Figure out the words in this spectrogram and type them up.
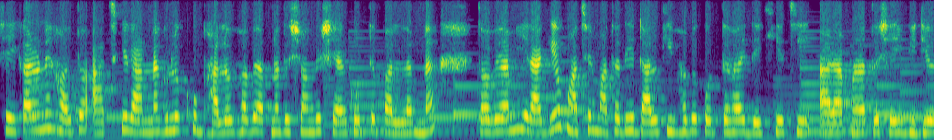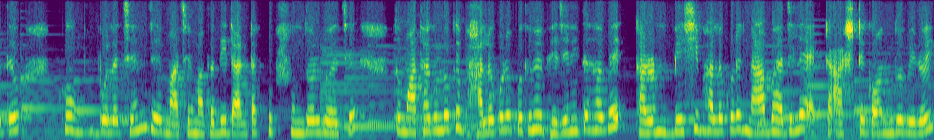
সেই কারণে হয়তো আজকে রান্নাগুলো খুব ভালোভাবে আপনাদের সঙ্গে শেয়ার করতে পারলাম না। তবে আমি এর আগেও মাছের মাথা দিয়ে ডাল কীভাবে করতে হয় দেখিয়েছি। আর আপনারা তো সেই ভিডিওতেও খুব বলেছেন যে মাছের মাথা দিয়ে ডালটা খুব সুন্দর হয়েছে। তো মাথাগুলোকে ভালো করে প্রথমে ভেজে নিতে হবে। কারণ বেশি ভালো করে না ভাজলে একটা আষ্টে গন্ধ বেরোয়।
